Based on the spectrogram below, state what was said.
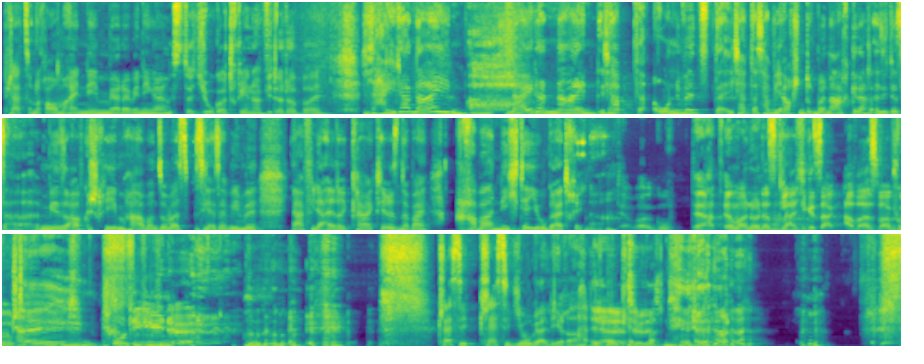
Platz und Raum einnehmen, mehr oder weniger. Ist der Yoga-Trainer wieder dabei? Leider nein. Oh. Leider nein. Ich habe ohne Witz, ich hab, das habe ich auch schon drüber nachgedacht, als ich das äh, mir so aufgeschrieben habe und sowas, was ich jetzt erwähnen will. Ja, viele andere Charaktere sind dabei, aber nicht der Yoga-Trainer. Der war gut. Der hat immer nur ja. das Gleiche gesagt, aber es war gut. Proteine. Klassik, Klassik Yoga-Lehrer halt. Ja, ne, natürlich.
